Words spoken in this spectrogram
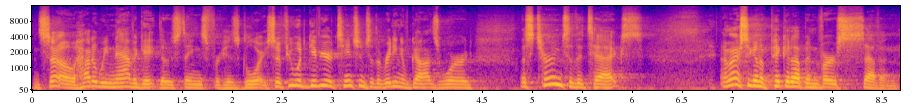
And so, how do we navigate those things for His glory? So, if you would give your attention to the reading of God's Word, let's turn to the text I'm actually going to pick it up in verse 7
